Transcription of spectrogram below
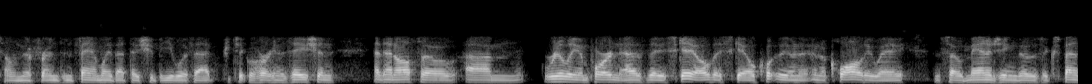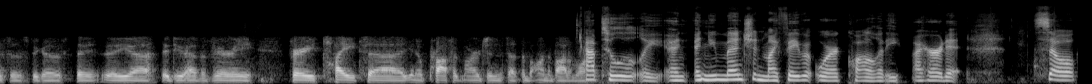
telling their friends and family that they should be with that particular organization. And then also, um, really important as they scale, they scale in a, in a, quality way. And so managing those expenses because they, they, uh, they do have a very, very tight, uh, you know, profit margins at the, on the bottom line. Absolutely. And, and you mentioned my favorite word, quality. I heard it. So,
